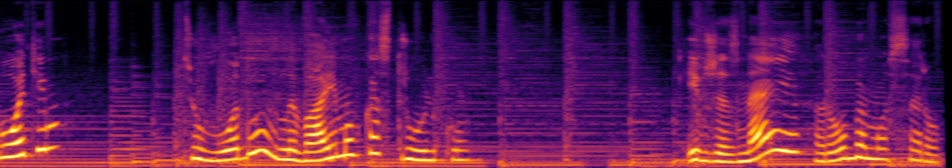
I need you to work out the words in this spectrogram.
Потім цю воду зливаємо в каструльку і вже з неї робимо сироп.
